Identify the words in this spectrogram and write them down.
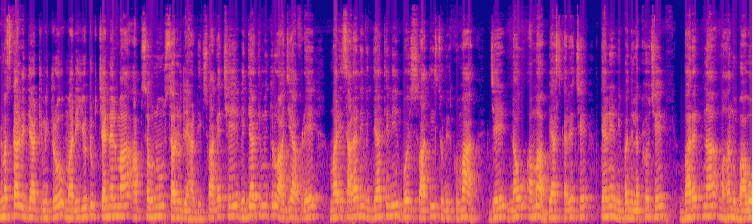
નમસ્કાર વિદ્યાર્થી મિત્રો, મારી યુટ્યુબ ચેનલમાં આપ સૌનું સહૃદય હાર્દિક સ્વાગત છે. વિદ્યાર્થી મિત્રો, આજે આપણે મારી શાળાની વિદ્યાર્થીની ભોઈ સ્વાતિ સુનિલ કુમાર, જે નવ અમાં અભ્યાસ કરે છે, તેણે નિબંધ લખ્યો છે, ભારતના મહાનુભાવો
